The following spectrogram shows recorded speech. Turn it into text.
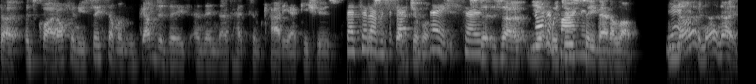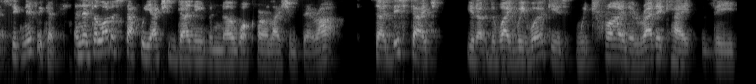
So it's quite often you see someone with gum disease and then they've had some cardiac issues. That's what I was about to say. So, so, so yeah, we do see that a lot. Yeah. No, no, no, it's significant. And there's a lot of stuff we actually don't even know what correlations there are. So at this stage, you know, the way we work is we try and eradicate the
